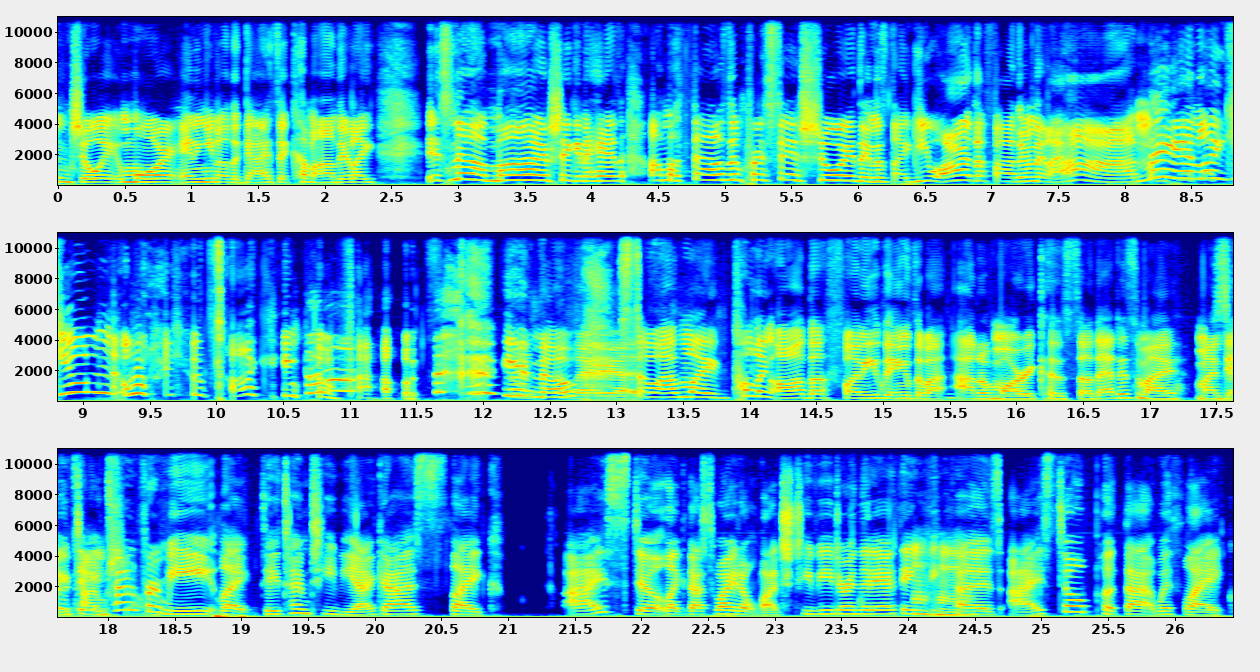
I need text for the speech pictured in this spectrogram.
enjoy it more. And you know, the guys that come on, they're like, it's not mine, shaking their heads. I'm a thousand percent sure. Then it's like, you are the father. And they're like, ah, man, like you what are you talking about? you That's know? hilarious. So I'm like pulling all the funny things about out of Maury because so that is my my so daytime, daytime show. for me like daytime TV I guess like I still like that's why I don't watch TV during the day I think Mm-hmm. because I still put that with like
